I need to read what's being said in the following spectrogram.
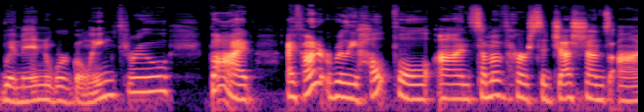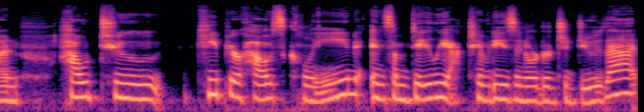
women were going through. But I found it really helpful on some of her suggestions on how to keep your house clean and some daily activities in order to do that.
